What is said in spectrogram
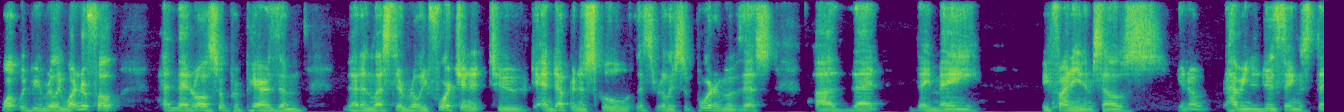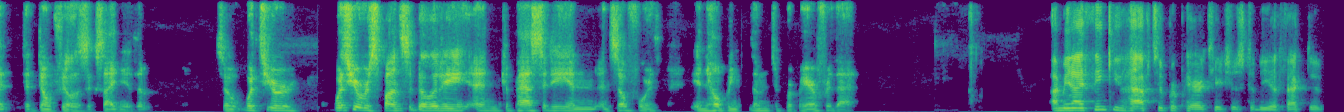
what would be really wonderful, and then also prepare them that unless they're really fortunate to, to end up in a school that's really supportive of this, uh, that they may be finding themselves, you know, having to do things that, that don't feel as exciting to them. So what's your what's your responsibility and capacity and, and so forth in helping them to prepare for that? I mean, I think you have to prepare teachers to be effective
